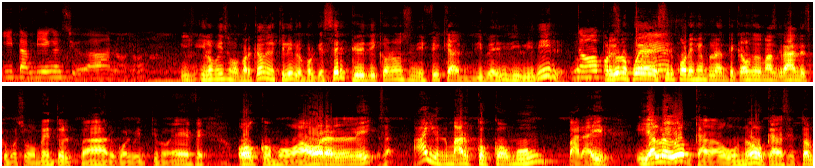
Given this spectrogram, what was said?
y también el ciudadano, ¿no? Y, lo mismo, marcando el equilibrio, porque ser crítico no significa dividir. No, porque uno puede decir, por ejemplo, ante causas más grandes, como en su momento el paro, como el 21F, o como ahora la ley, o sea, hay un marco común para ir. Y ya luego cada uno o cada sector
